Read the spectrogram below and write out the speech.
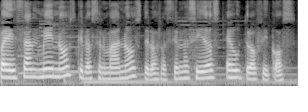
pesan menos que los hermanos de los recién nacidos eutróficos.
